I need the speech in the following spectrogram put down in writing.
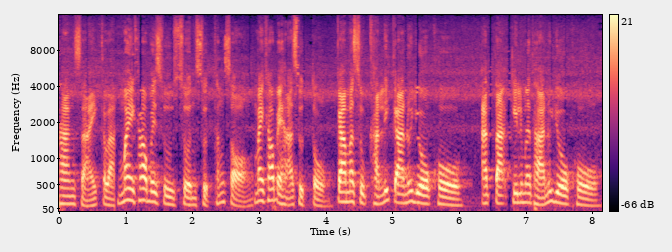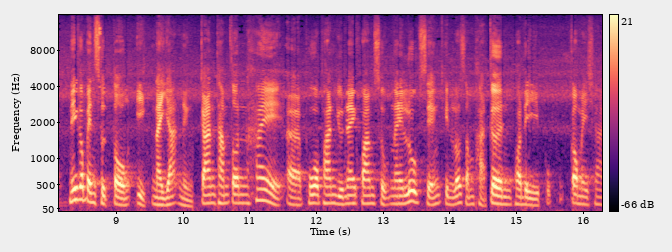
ทางสายกลางไม่เข้าไปสู่ส่วนสุดทั้งสอง ไม่เข้าไปหาสุดโต่งการมาสุขขันลิกานุโยโคอัตตะกิลมัฐานุโยโค นี่ก็เป็นสุดโต่งอีกนัยยะหนึ่ง การทำตนให้เอ่อพัวพันอยู่ในความสุขในรูปเสียงกลิ่นรสสัมผัสเกินพอดีก็ไม่ใช่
